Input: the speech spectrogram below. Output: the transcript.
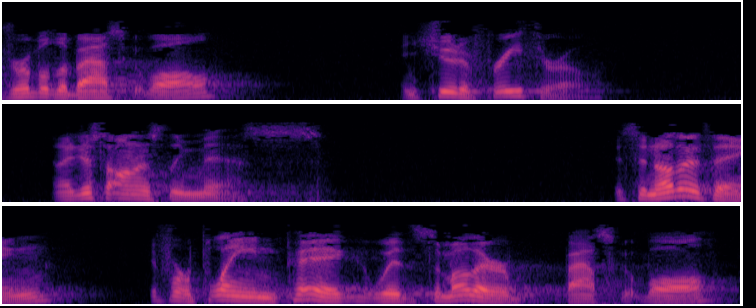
dribble the basketball and shoot a free throw and I just honestly miss. It's another thing if we're playing pig with some other basketball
